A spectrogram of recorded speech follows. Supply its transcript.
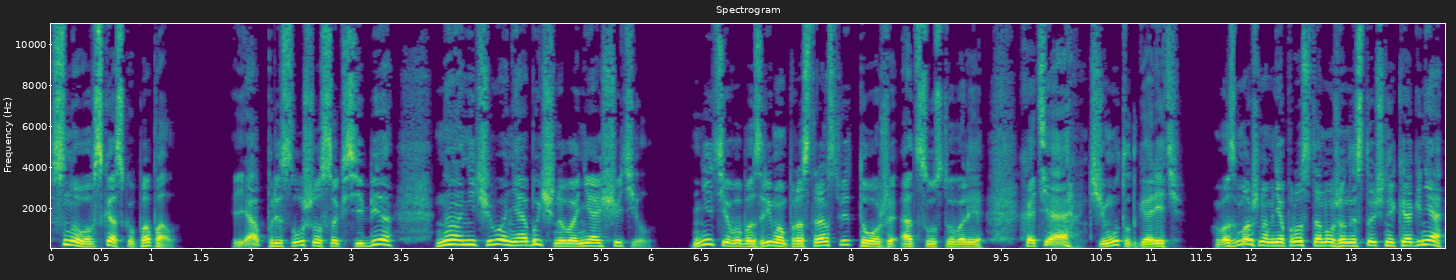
снова в сказку попал. Я прислушался к себе, но ничего необычного не ощутил. Нити в обозримом пространстве тоже отсутствовали. Хотя, чему тут гореть? Возможно, мне просто нужен источник огня.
